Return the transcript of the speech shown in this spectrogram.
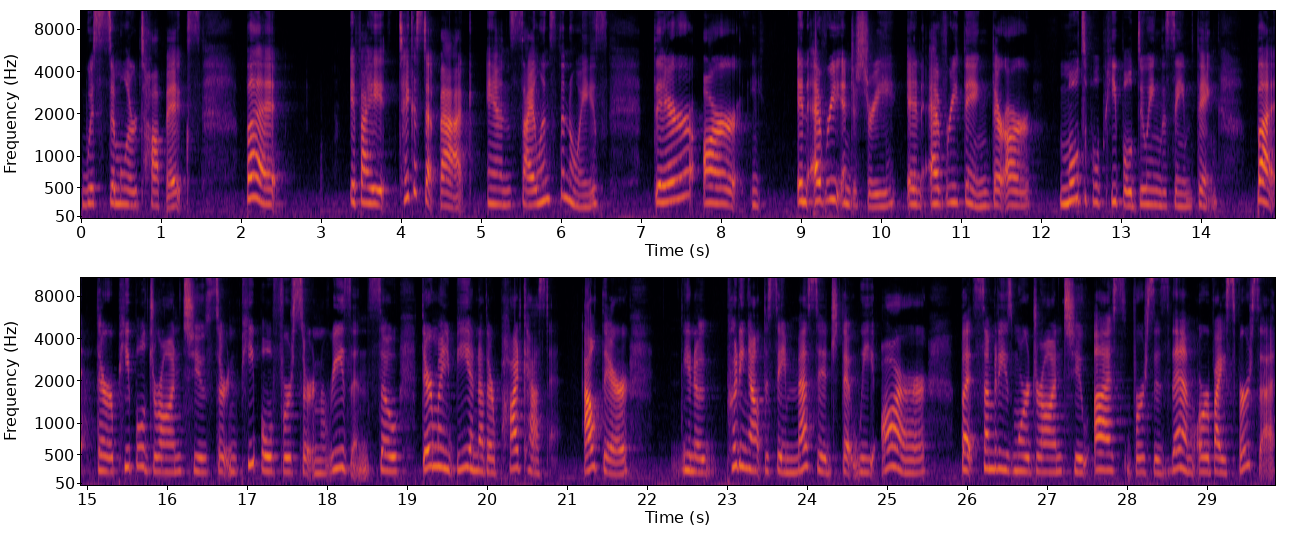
with similar topics. But if I take a step back and silence the noise, there are in every industry, in everything, there are multiple people doing the same thing. But there are people drawn to certain people for certain reasons. So there might be another podcast out there, you know, putting out the same message that we are, but somebody's more drawn to us versus them or vice versa.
